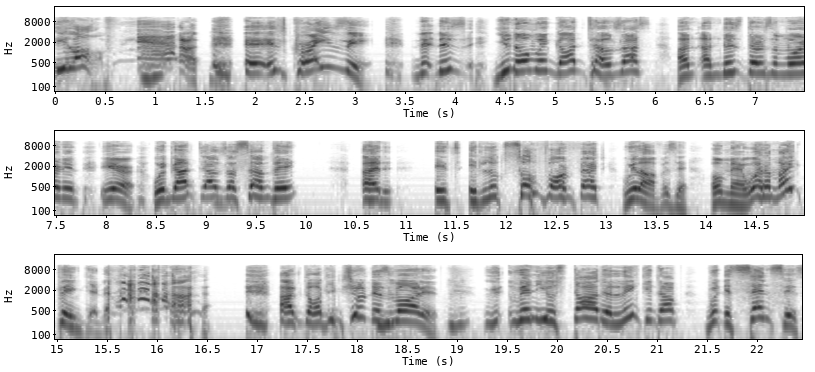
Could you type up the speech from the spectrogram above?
Elof. Yeah, it's crazy. This, you know, when God tells us on, on this Thursday morning here, when God tells us something, and it's it looks so far fetched, we laugh and say, "Oh man, what am I thinking?" I'm talking truth this mm-hmm. morning. Mm-hmm. When you start to link it up with the senses,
